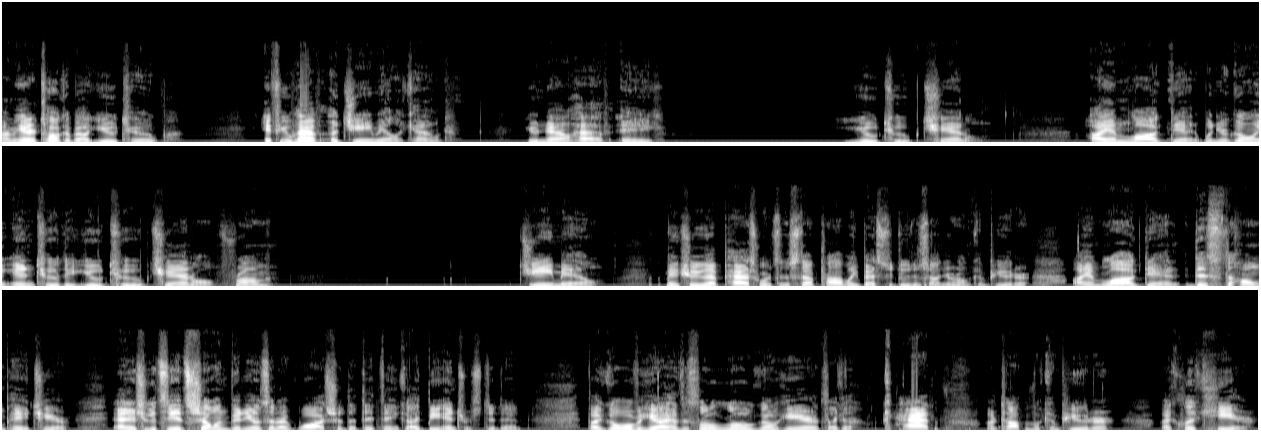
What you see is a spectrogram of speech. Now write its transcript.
I'm here to talk about YouTube. If you have a Gmail account, you now have a YouTube channel. I am logged in. When you're going into the YouTube channel from Gmail, make sure you have passwords and stuff. Probably best to do this on your own computer. I am logged in. This is the home page here. And as you can see, it's showing videos that I've watched or that they think I'd be interested in. If I go over here, I have this little logo here. It's like a cat on top of a computer. I click here.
